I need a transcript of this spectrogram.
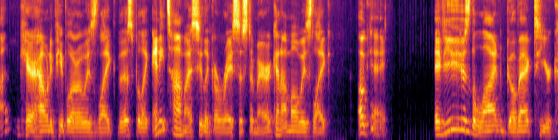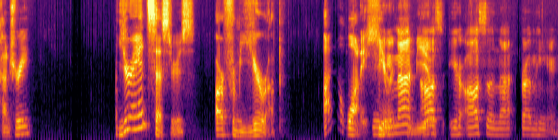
I don't care how many people are always like this, but like anytime I see like a racist American, I'm always like, okay, if you use the line "go back to your country," your ancestors are from Europe. I don't want to hear you're it not from you. also you're also not from here.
